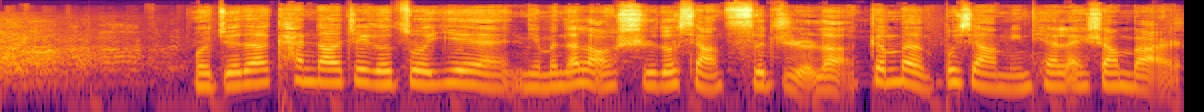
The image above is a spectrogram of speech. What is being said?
我觉得看到这个作业，你们的老师都想辞职了，根本不想明天来上班。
